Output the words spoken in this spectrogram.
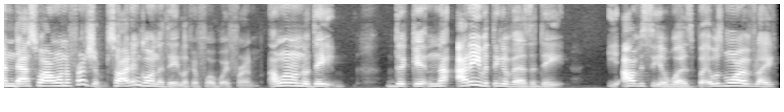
And that's why I want a friendship. So I didn't go on a date looking for a boyfriend. I went on a date. Looking, not, I didn't even think of it as a date. Obviously, it was, but it was more of like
